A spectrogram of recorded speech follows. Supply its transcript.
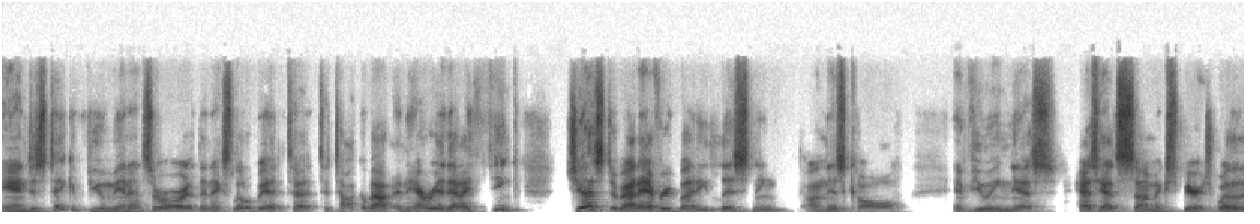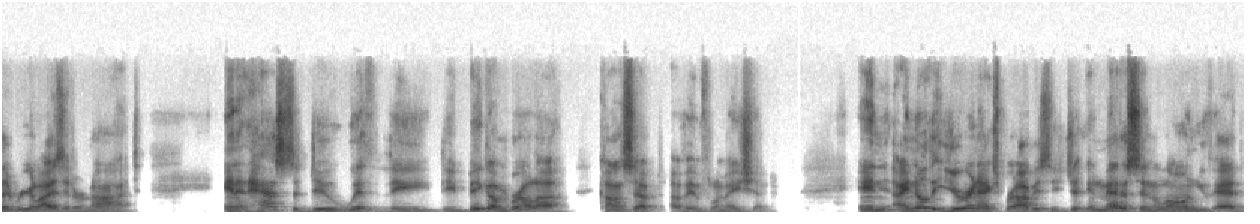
and just take a few minutes or, or the next little bit to, to talk about an area that I think just about everybody listening on this call and viewing this has had some experience, whether they realize it or not. And it has to do with the, the big umbrella concept of inflammation. And I know that you're an expert, obviously, in medicine alone. You've had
